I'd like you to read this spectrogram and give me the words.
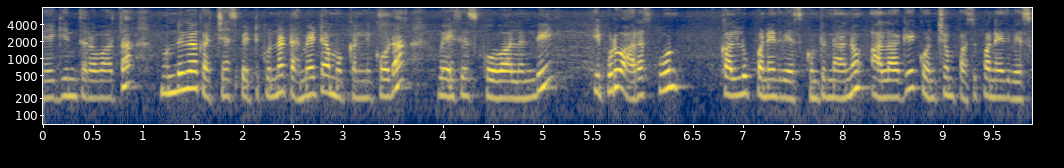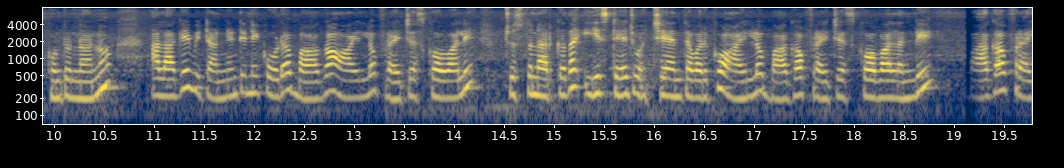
వేగిన తర్వాత ముందుగా కట్ చేసి పెట్టుకున్న టమాటా ముక్కల్ని కూడా వేసేసుకోవాలండి. ఇప్పుడు అర స్పూన్ కల్లుప్పు అనేది వేసుకుంటున్నాను. అలాగే కొంచెం పసుపు అనేది వేసుకుంటున్నాను. అలాగే వీటన్నింటినీ కూడా బాగా ఆయిల్లో ఫ్రై చేసుకోవాలి. చూస్తున్నారు కదా ఈ స్టేజ్ వచ్చేంత వరకు ఆయిల్లో బాగా ఫ్రై చేసుకోవాలండి. బాగా ఫ్రై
